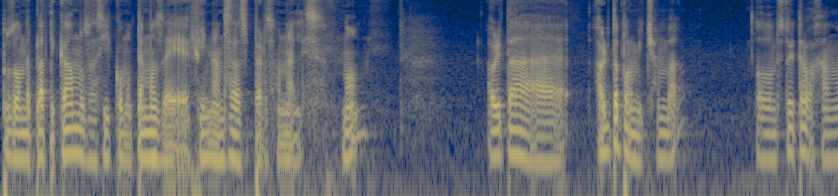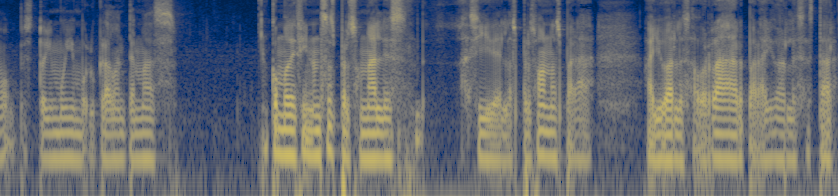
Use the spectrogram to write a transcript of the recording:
pues donde platicábamos así como temas de finanzas personales, ¿no? Ahorita, ahorita por mi chamba, o donde estoy trabajando, pues estoy muy involucrado en temas como de finanzas personales, así de las personas para ayudarles a ahorrar, para ayudarles a estar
